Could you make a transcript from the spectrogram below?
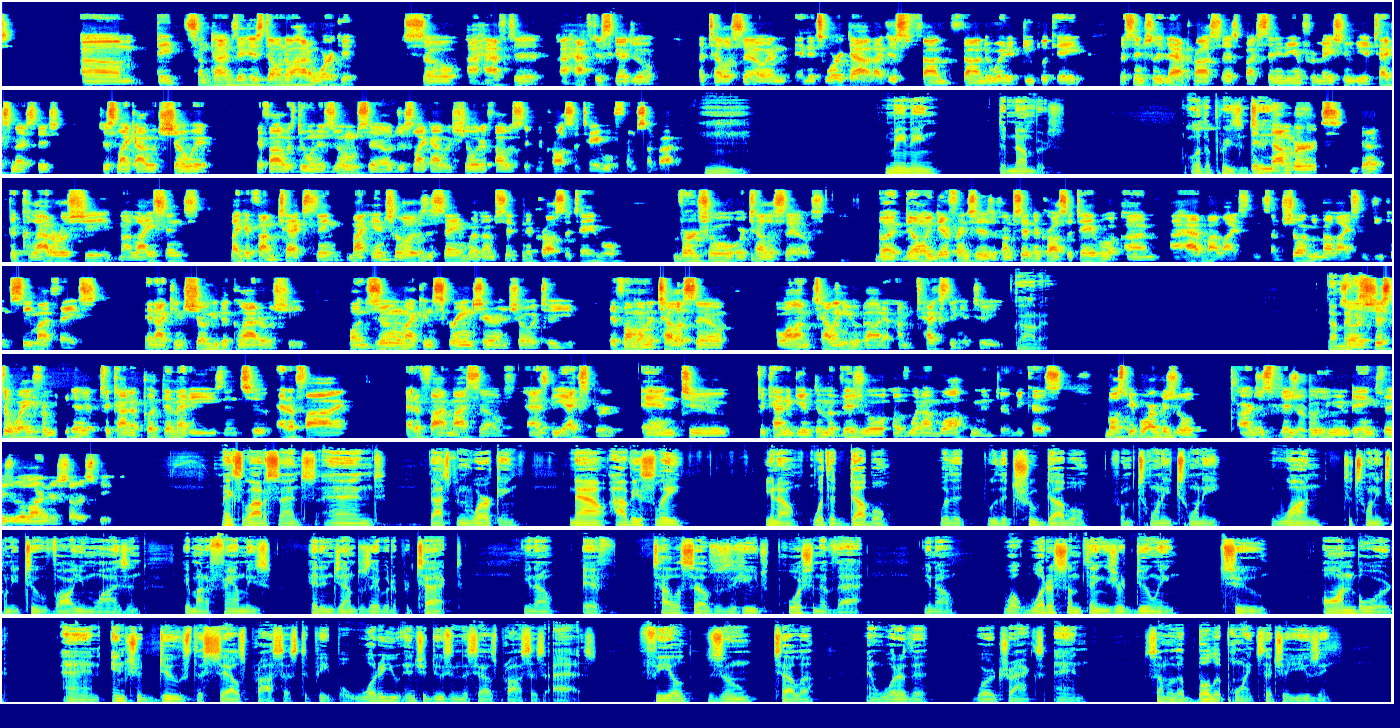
um, they sometimes they just don't know how to work it. So I have to I have to schedule a telesale, and and it's worked out. I just found found a way to duplicate essentially that process by sending the information via text message, just like I would show it if I was doing a Zoom sale, just like I would show it if I was sitting across the table from somebody. Hmm. Meaning the numbers or the presentation. The numbers, the the collateral sheet, my license. Like if I'm texting, my intro is the same whether I'm sitting across the table, virtual or telesales. But the only difference is if I'm sitting across the table, I'm I have my license. I'm showing you my license. You can see my face, and I can show you the collateral sheet. On Zoom, I can screen share and show it to you. If I'm on a telesale, while I'm telling you about it, I'm texting it to you. Got it. Makes- so it's just a way for me to, to kind of put them at ease and to edify edify myself as the expert and to to kind of give them a visual of what I'm walking them through because most people are visual are just visual human beings, visual learners, so to speak. Makes a lot of sense, and that's been working. Now, obviously, you know, with a double, with a with a true double from 2021 to 2022, volume wise, and the amount of families Hidden Gems was able to protect, you know, if telesales was a huge portion of that, you know, what what are some things you're doing to onboard and introduce the sales process to people? What are you introducing the sales process as? Field, Zoom, Tele, and what are the word tracks and some of the bullet points that you're using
